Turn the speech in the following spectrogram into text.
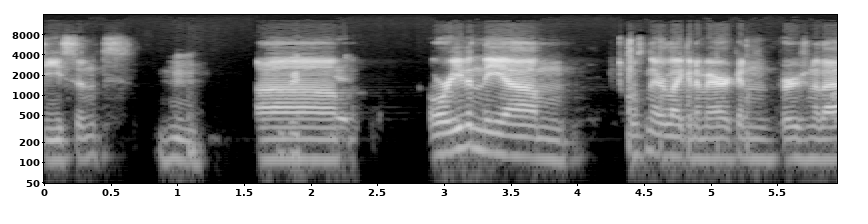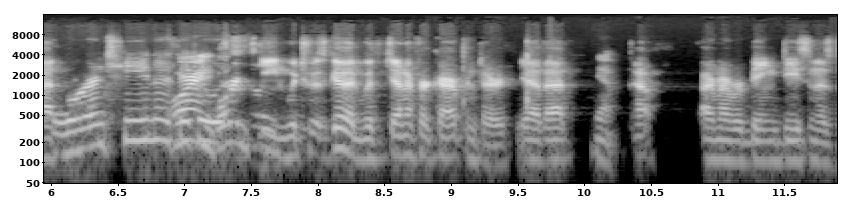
decent. Mhm. Um, or even the um, wasn't there like an American version of that? Quarantine. I think Quarantine. was. Quarantine, which was good with Jennifer Carpenter. Yeah, that. Yeah. that- I remember being decent as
